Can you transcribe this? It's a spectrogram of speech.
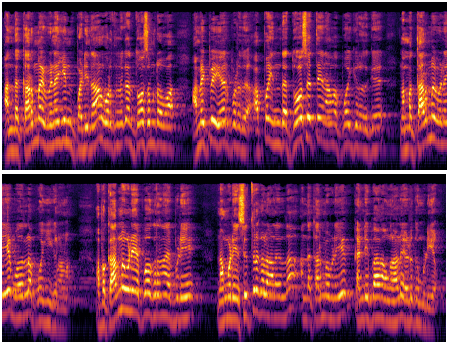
அந்த கர்ம வினையின் படி தான் ஒருத்தனுக்கு அந்த தோஷம்ன்ற வா- அமைப்பே ஏற்படுது. அப்போ இந்த தோஷத்தை நாம் போய்க்கிறதுக்கு நம்ம கர்ம வினையை முதல்ல போக்கிக்கிறணும். அப்போ கர்ம வினையை போக்குறதுனா எப்படி? நம்முடைய சித்திரங்களால் தான் அந்த கர்ம வினையை கண்டிப்பாக அவங்களால எடுக்க முடியும்.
